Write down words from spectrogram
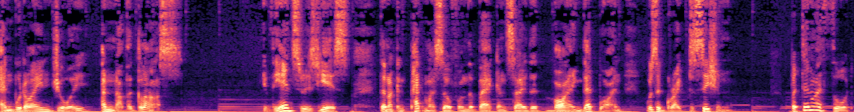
And would I enjoy another glass? If the answer is yes, then I can pat myself on the back and say that buying that wine was a great decision. But then I thought,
